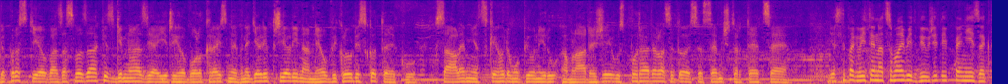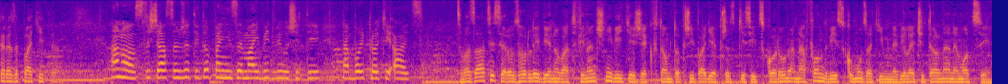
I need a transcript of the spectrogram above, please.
Do Prostějova za svozáky z gymnázia Jiřího Volkraj jsme v neděli přijeli na neobvyklou diskotéku. V sále Městského domu pionýrů a mládeže uspořádala se to SSM 4C. Jestli pak víte, na co mají být využity peníze, které zaplatíte? Ano, slyšela jsem, že tyto peníze mají být využity na boj proti AIDS. Svazáci se rozhodli věnovat finanční výtěžek, v tomto případě přes tisíc korun, na fond výzkumu zatím nevylečitelné nemoci.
